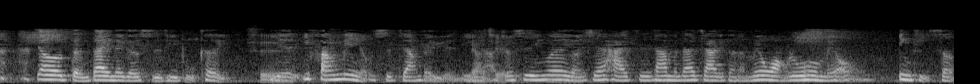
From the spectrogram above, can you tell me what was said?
要等待那个实体补课，也一方面有是这样的原因啊，就是因为有一些孩子他们在家里可能没有网络或没有。硬体设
